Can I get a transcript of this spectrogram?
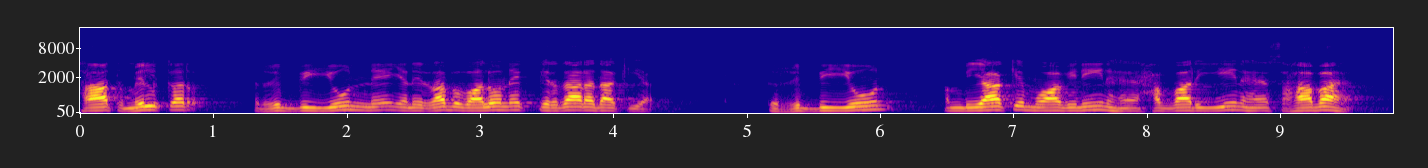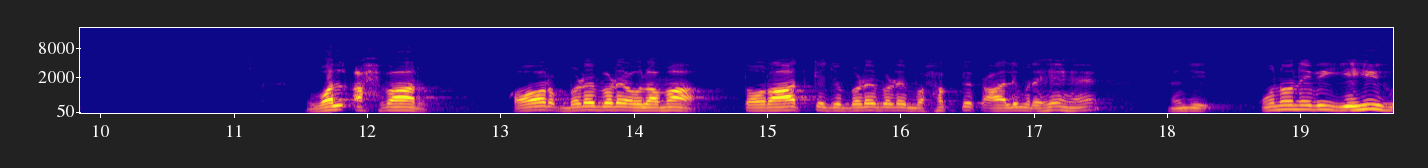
ساتھ مل کر ربیون نے یعنی رب والوں نے کردار ادا کیا۔ تو ربیون امبیا کے معاونین ہیں، حواریین ہیں، صحابہ ہیں۔ ولاحبار اور بڑے بڑے علماء، تورات کے جو بڑے بڑے محقق عالم رہے ہیں ہاں جی انہوں نے بھی یہی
